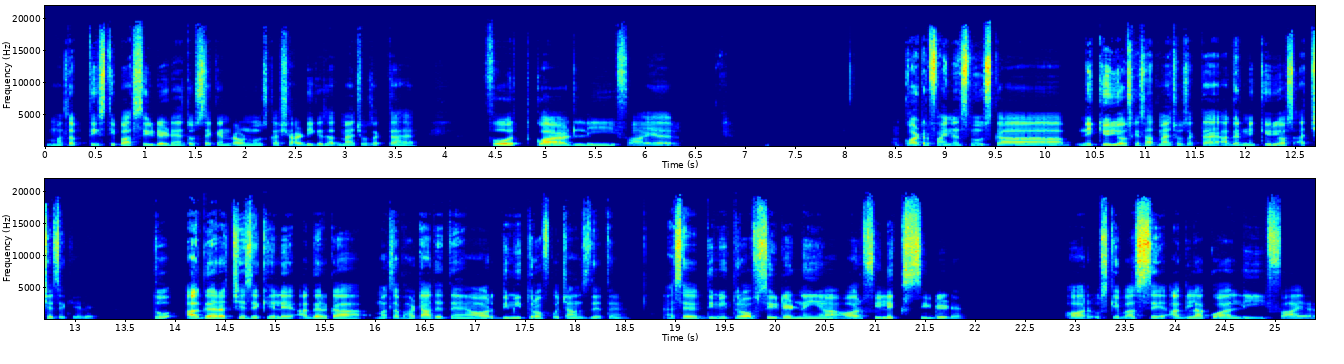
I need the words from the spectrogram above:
मतलब तीसरी पास सीडेड हैं तो सेकेंड राउंड में उसका शार्डी के साथ मैच हो सकता है। फोर्थ क्वालिफायर क्वार्टर फाइनल्स में उसका निक क्यूरियोस के साथ मैच हो सकता है, अगर निक क्यूरियोस अच्छे से खेले। तो अगर अच्छे से खेले, अगर का मतलब हटा देते हैं और दिमित्रोव को चांस देते हैं। ऐसे दिमित्रोव सीडेड नहीं है और फिलिक्स सीडेड है। और उसके बाद से अगला क्वालिफायर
